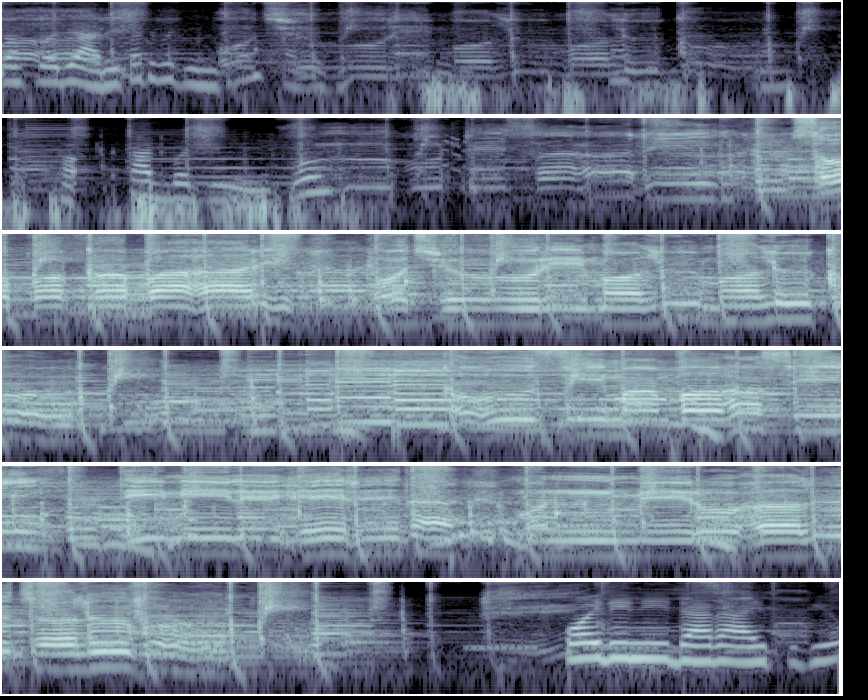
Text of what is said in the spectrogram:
दस बजे हामी कति बजी हिँड्छौँ सात बजी हिँडेको बसी तिमीले हेर्दा मन मेरो हलचल भयो। पहिरिनी डाँडा आइपुग्यो।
